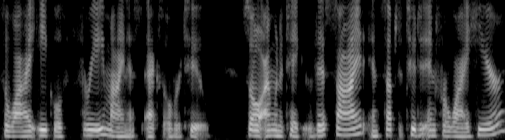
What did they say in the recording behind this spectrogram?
So y equals 3 minus x over 2. So I'm going to take this side and substitute it in for y here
